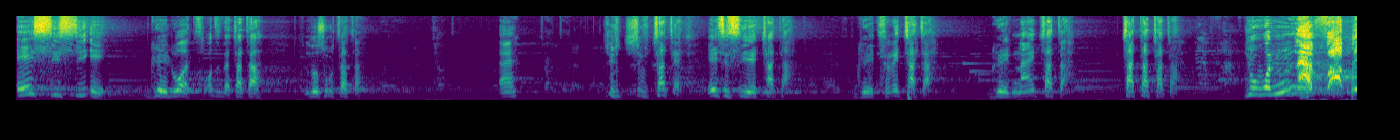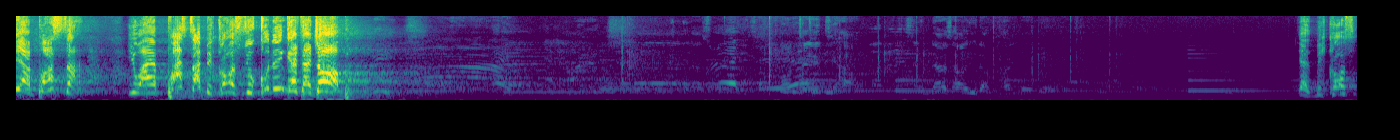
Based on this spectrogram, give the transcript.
ACCA, grade what? What is the charter? Those who charter? Eh? You, you've chartered ACCA charter, grade 3 charter, grade 9 charter, charter charter. You will never be a pastor. You are a pastor because you couldn't get a job. Yes, because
